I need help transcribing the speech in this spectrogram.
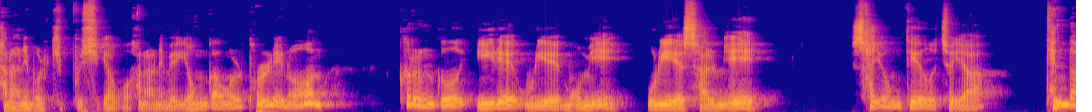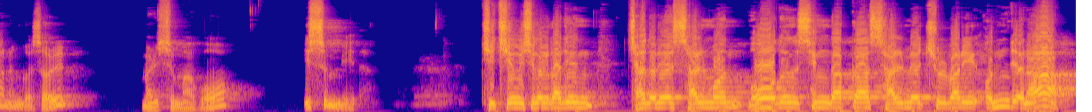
하나님을 기쁘시게 하고 하나님의 영광을 돌리는 그런 그 일에 우리의 몸이, 우리의 삶이 사용되어져야 된다는 것을 말씀하고 있습니다. 지체의식을 가진 자들의 삶은 모든 생각과 삶의 출발이 언제나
